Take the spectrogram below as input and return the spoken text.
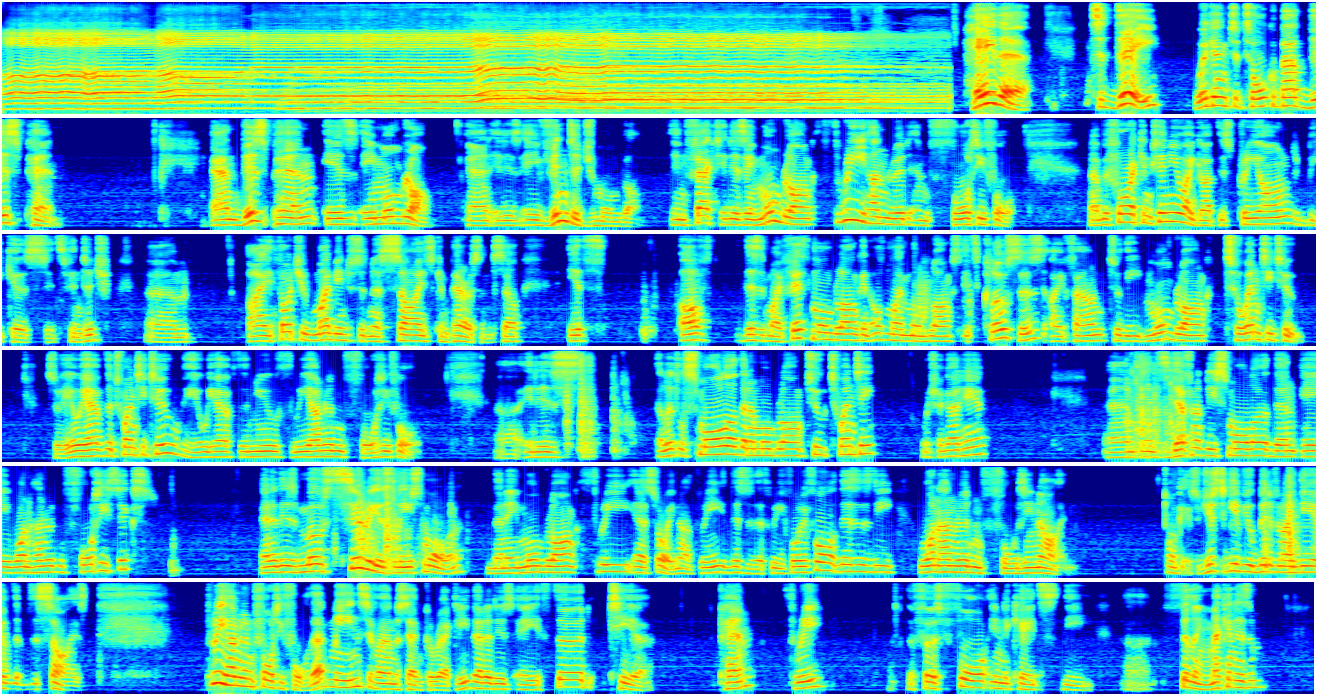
Hey there! Today we're going to talk about this pen. And this pen is a Montblanc and it is a vintage Montblanc. In fact, it is a Montblanc 344. Now before I continue, I got this pre-owned because it's vintage. Um, I thought you might be interested in a size comparison. So it's of this is my fifth Montblanc and of my Montblancs it's closest I found to the Montblanc 22 so here we have the 22 here we have the new 344 uh, it is a little smaller than a Montblanc 220 which I got here. And it's definitely smaller than a 146 and it is most seriously smaller than a Montblanc 3, uh, sorry, not 3, this is the 344, this is the 149. Okay, so just to give you a bit of an idea of the, the size. 344, that means, if I understand correctly, that it is a third tier pen, 3. The first 4 indicates the uh, filling mechanism,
